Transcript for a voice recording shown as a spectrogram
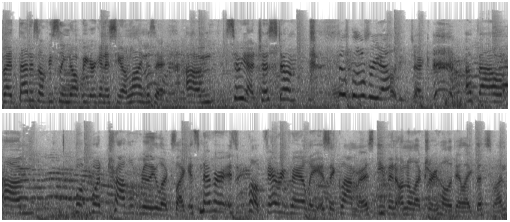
but that is obviously not what you're going to see online, is it? Um, so yeah, just um, a little reality check about. What, what travel really looks like. It's never, it's, well, very rarely is it glamorous, even on a luxury holiday like this one.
